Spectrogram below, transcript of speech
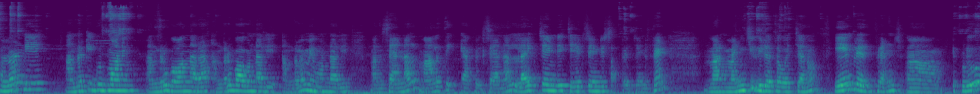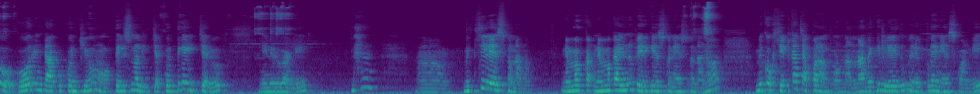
హలో అండి. అందరికీ గుడ్ మార్నింగ్. అందరూ బాగున్నారా? అందరూ బాగుండాలి. అందరూ మేము ఉండాలి మన channel Malathi apple channel. Like చేయండి షేర్ చేయండి సబ్స్క్రైబ్ చేయండి ఫ్రెండ్. మనకు మంచి వీడియోతో వచ్చాను. ఏం లేదు ఫ్రెండ్స్ ఇప్పుడు గోరింటాకు కొంచెం తెలిసిన వాళ్ళు ఇచ్చారు. కొద్దిగా ఇచ్చారు. నేను ఇదిగోండి. మిక్సీలో వేసుకున్నాను. నిమ్మకాయ నిమ్మకాయను పెరిగేసుకుని వేసుకున్నాను. మీకు ఒక చిట్కా చెప్పాలనుకుంటున్నాను. నా దగ్గర లేదు. మీరు ఎప్పుడైనా వేసుకోండి.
